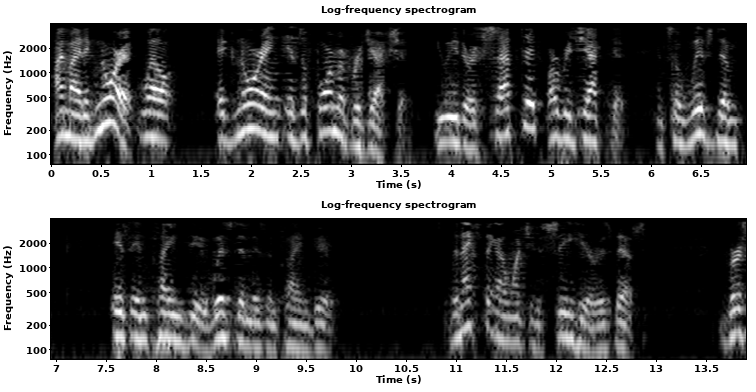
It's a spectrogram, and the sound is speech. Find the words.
I might ignore it. Well, ignoring is a form of rejection. You either accept it or reject it. And so wisdom is in plain view. Wisdom is in plain view. The next thing I want you to see here is this. Verse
